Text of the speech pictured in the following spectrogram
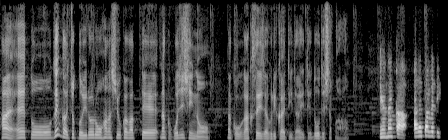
はい。えー、と前回ちょっといろいろお話を伺ってなんかご自身のなんか学生時代振り返っていただいてどうでしたか？いや、なんか、改めて聞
